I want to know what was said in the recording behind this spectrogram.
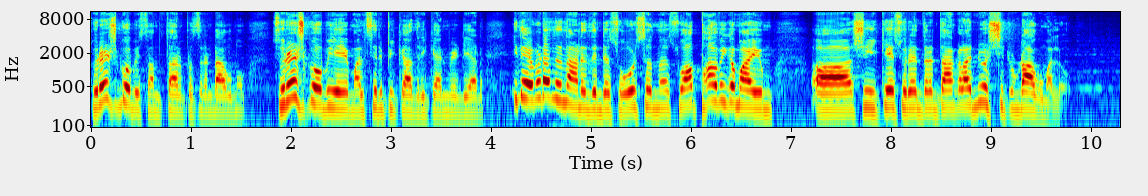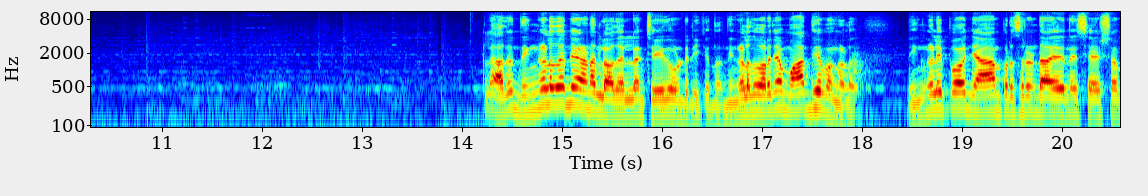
സുരേഷ് ഗോപി സംസ്ഥാന പ്രസിഡന്റാകുന്നു. സുരേഷ് ഗോപിയെ മത്സരിപ്പിക്കാതിരിക്കാൻ വേണ്ടിയാണ്. ഇത് എവിടെ നിന്നാണ് ഇതിന്റെ സോഴ്സ് എന്ന് സ്വാഭാവികമായും ശ്രീ കെ സുരേന്ദ്രൻ താങ്കൾ അന്വേഷിച്ചിട്ടുണ്ടാകുമല്ലോ. അല്ല അത് നിങ്ങൾ തന്നെയാണല്ലോ അതെല്ലാം ചെയ്തുകൊണ്ടിരിക്കുന്നത്. നിങ്ങളെന്ന് പറഞ്ഞാൽ മാധ്യമങ്ങൾ നിങ്ങളിപ്പോൾ ഞാൻ പ്രസിഡന്റ് ആയതിന് ശേഷം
